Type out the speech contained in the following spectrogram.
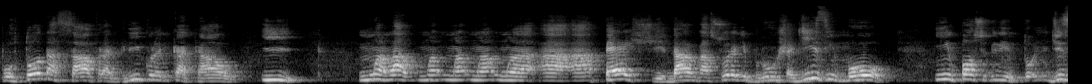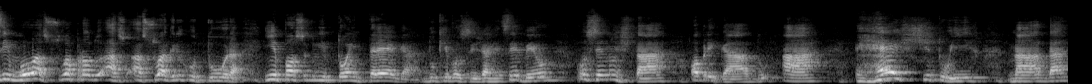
por toda a safra agrícola de cacau e uma, uma, uma, uma, uma a, a peste da vassoura de bruxa dizimou impossibilitou, dizimou a sua, a, a sua agricultura e impossibilitou a entrega do que você já recebeu, você não está obrigado a restituir nada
